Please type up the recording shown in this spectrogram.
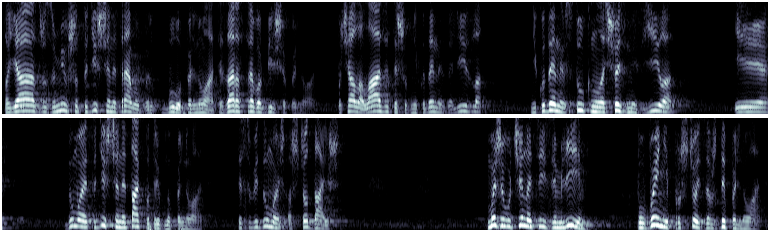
то я зрозумів, що тоді ще не треба було пильнувати. Зараз треба більше пильнувати. Почала лазити, щоб нікуди не залізла, нікуди не встукнула, щось не з'їла. І думаю, тоді ще не так потрібно пильнувати. Ти собі думаєш, а що далі? Ми, живучи на цій землі, повинні про щось завжди пильнувати.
